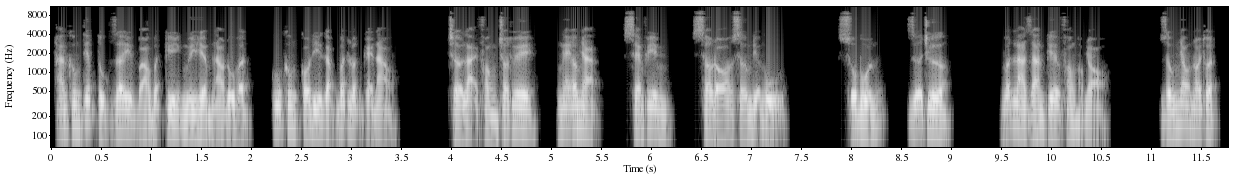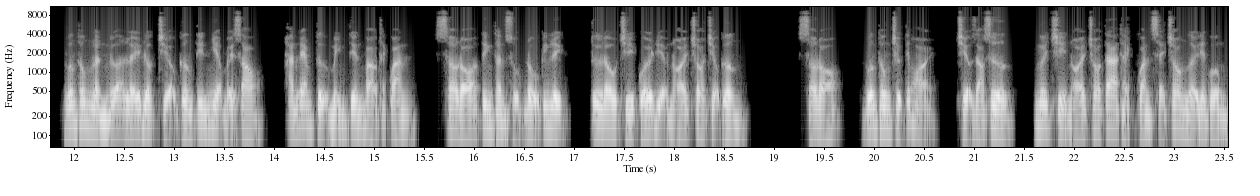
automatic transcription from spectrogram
hắn không tiếp tục dây vào bất kỳ nguy hiểm nào đồ vật, cũng không có đi gặp bất luận kẻ nào. Trở lại phòng cho thuê, nghe âm nhạc, xem phim, sau đó sớm địa ngủ. Số bốn, giữa trưa. Vẫn là gian kia phòng học nhỏ. Giống nhau nói thuật, vương thông lần nữa lấy được triệu cương tín nhiệm về sau, hắn đem tự mình tiến vào thạch quan sau đó tinh thần sụp đổ kinh lịch, từ đầu trí cuối địa nói cho triệu cương. Sau đó, vương thông trực tiếp hỏi, triệu giáo sư, ngươi chỉ nói cho ta thạch quan sẽ cho người điên cuồng,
